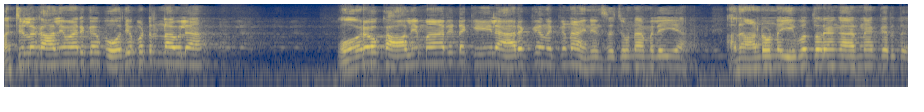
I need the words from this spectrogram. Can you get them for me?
മറ്റുള്ള കാലിമാർക്ക് ബോധ്യപ്പെട്ടിട്ടുണ്ടാവില്ല. ഓരോ കാളിമാരുടെ കീഴിൽ ആരൊക്കെ നിൽക്കണ അതിനനുസരിച്ചുകൊണ്ട് അമല അതാണ്ടുകൊണ്ട് ആണ്ടുകൊണ്ട് ഈപത്തുറയാൻ കാരണമാക്കരുത്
